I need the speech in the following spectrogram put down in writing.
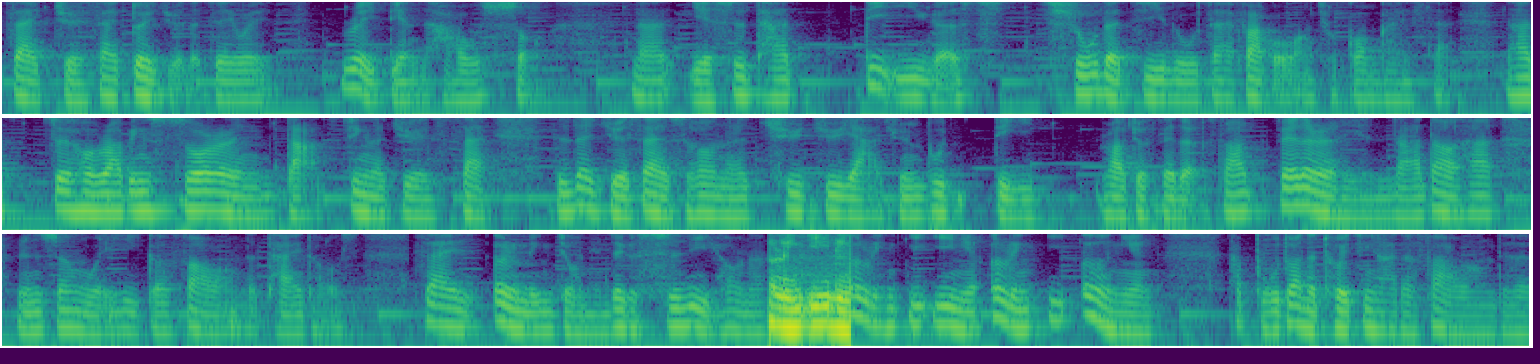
在决赛对决的这位瑞典好手，那也是他第一个输的记录在法国网球公开赛。那最后 Robin Soderling 打进了决赛，只是在决赛的时候呢，屈居亚军，不敌 Roger Federer，Federer 也拿到他人生唯一一个法网的 titles。在二零零九年这个失利以后呢，二零一零、二零一一年、二零一二年，他不断的推进他的法网的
